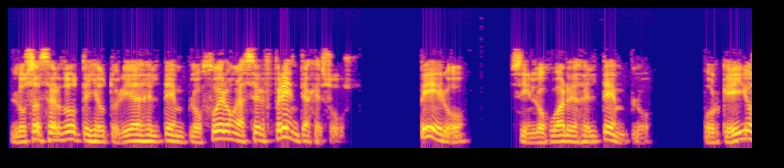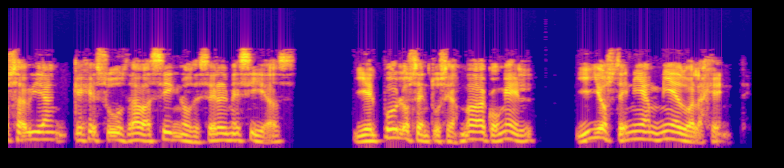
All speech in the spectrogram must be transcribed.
los sacerdotes y autoridades del templo fueron a hacer frente a Jesús, pero sin los guardias del templo, porque ellos sabían que Jesús daba signos de ser el Mesías, y el pueblo se entusiasmaba con él, y ellos tenían miedo a la gente.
